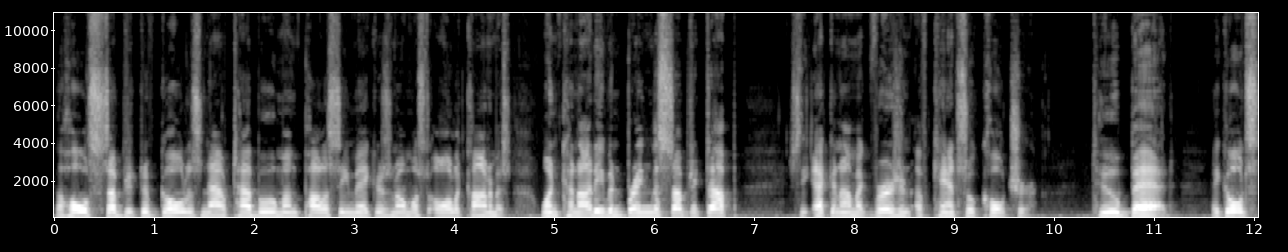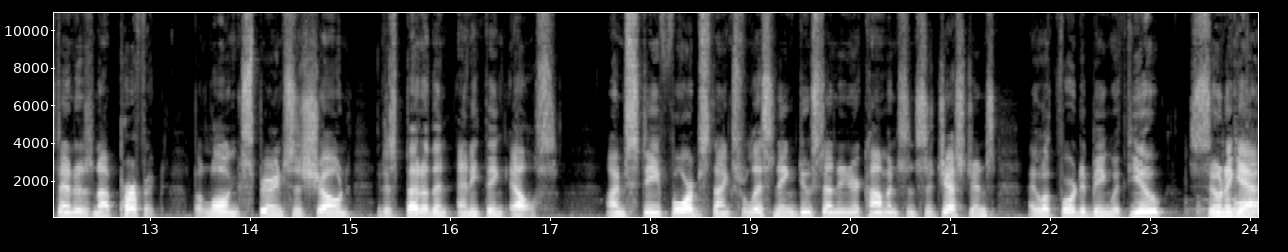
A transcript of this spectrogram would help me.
the whole subject of gold is now taboo among policymakers and almost all economists. One cannot even bring the subject up. It's the economic version of cancel culture. Too bad. A gold standard is not perfect, but long experience has shown it is better than anything else. I'm Steve Forbes. Thanks for listening. Do send in your comments and suggestions. I look forward to being with you soon again.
